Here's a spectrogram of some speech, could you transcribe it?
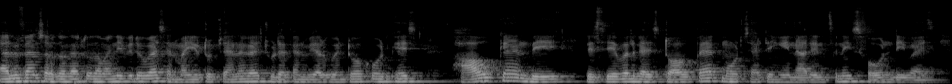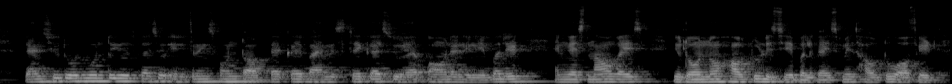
hello friends welcome back to the many video guys and my youtube channel guys. Today friend we are going to talk about guys how can we disable guys talkback mode setting in our infinix phone device? Friends you don't want to use guys your infinix phone talkback guys. By mistake guys you have on and enable it. And guys now guys you don't know how to disable guys means how to off it.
